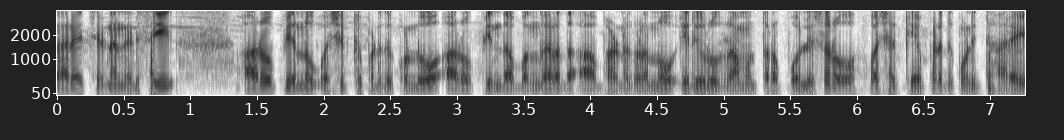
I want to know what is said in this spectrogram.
ಕಾರ್ಯಾಚರಣೆ ನಡೆಸಿ ಆರೋಪಿಯನ್ನು ವಶಕ್ಕೆ ಪಡೆದುಕೊಂಡು ಆರೋಪಿಯಿಂದ ಬಂಗಾರದ ಆಭರಣಗಳನ್ನು ಹಿರಿಯೂರು ಗ್ರಾಮಾಂತರ ಪೊಲೀಸರು ವಶಕ್ಕೆ ಪಡೆದುಕೊಂಡಿದ್ದಾರೆ.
